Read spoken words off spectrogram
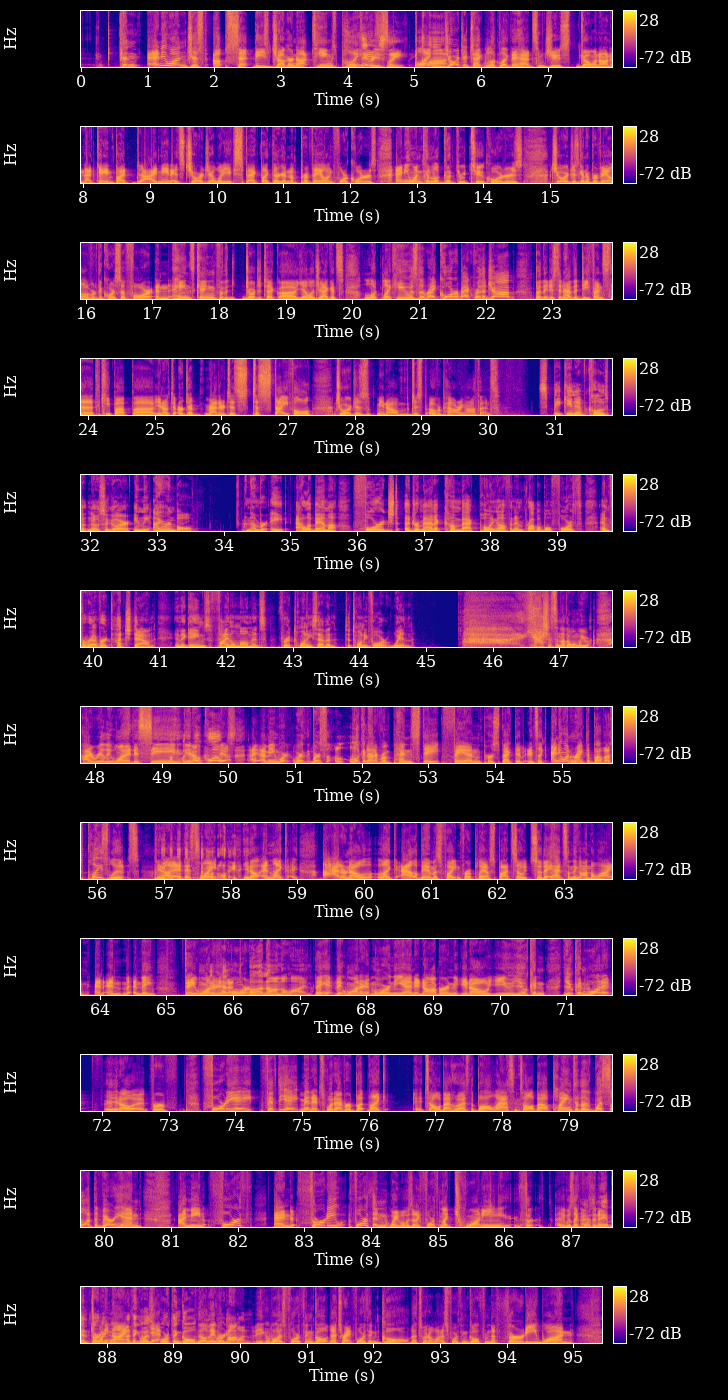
can anyone just upset these juggernaut teams, please? Seriously. Come Like on. Georgia Tech looked like they had some juice going on in that game, but I mean, it's Georgia. What do you expect? Like they're going to prevail in four quarters. Anyone can look good through two quarters. Georgia's going to prevail over the course of four. And Haynes King for the Georgia Tech uh, Yellow Jackets looked like he was the right quarterback for the job, but they just didn't have the defense to, to keep up. Uh, you know, to or to rather to to stifle Georgia's you know just overpowering offense. Speaking of close but no cigar, in the Iron Bowl, number eight, Alabama forged a dramatic comeback, pulling off an improbable fourth and forever touchdown in the game's final moments for a 27 to 24 win. gosh, that's another one we I really wanted to see. Oh, you know, close. you know, I, I mean, we're we're we're looking at it from Penn State fan perspective, and it's like anyone ranked above us, please lose. You know, at this point, Totally. you know, and like I, I don't know, like Alabama's fighting for a playoff spot, so so they had something on the line, and and and they they wanted They had it a more. ton on the line. They they wanted it more in the end. And Auburn, you know, you you can you can want it, you know, for 48, 58 minutes, whatever. But like, it's all about who has the ball last. It's all about playing to the whistle at the very end. I mean, fourth and 30, fourth and wait, what was it like? Fourth and like twenty. Thir- it was like uh, fourth and may have been 31. 29. I think it was fourth and goal No, from the they were up- it was fourth and goal. That's right, fourth and goal. That's what it was. Fourth and goal from the 31.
